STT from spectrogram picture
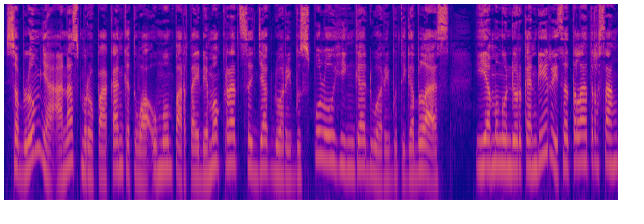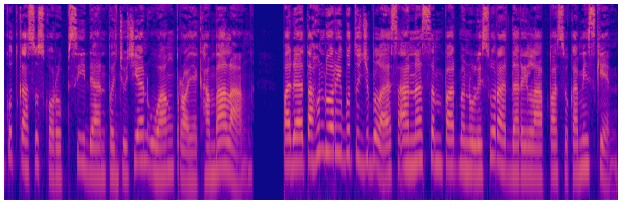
Sebelumnya, Anas merupakan ketua umum Partai Demokrat sejak 2010 hingga 2013. Ia mengundurkan diri setelah tersangkut kasus korupsi dan pencucian uang proyek Hambalang. Pada tahun 2017, Anas sempat menulis surat dari Lapas Sukamiskin.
